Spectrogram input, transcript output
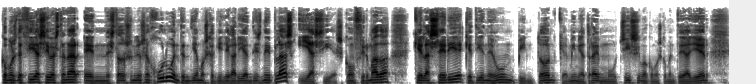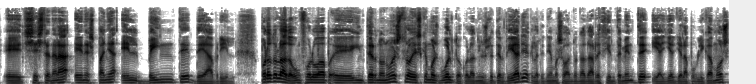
Como os decía, se iba a estrenar en Estados Unidos en Hulu, entendíamos que aquí llegaría en Disney Plus y así es, confirmada que la serie que tiene un pintón que a mí me atrae muchísimo, como os comenté ayer, eh, se estrenará en España el 20 de abril. Por otro lado, un follow-up eh, interno nuestro es que hemos vuelto con la newsletter diaria, que la teníamos abandonada recientemente y ayer ya la publicamos.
